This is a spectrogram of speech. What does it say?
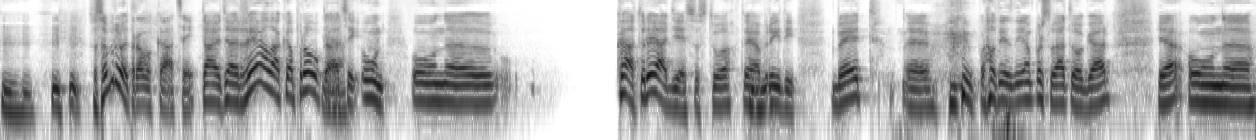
Tas saprot? Provokācija. Tā, tā ir reālākā provokācija. Jā. Un, un, uh, Kā tu reaģēsi uz to tajā mm. brīdī? Bet, eh, paldies Dievam par svēto garu. Ja, un eh,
